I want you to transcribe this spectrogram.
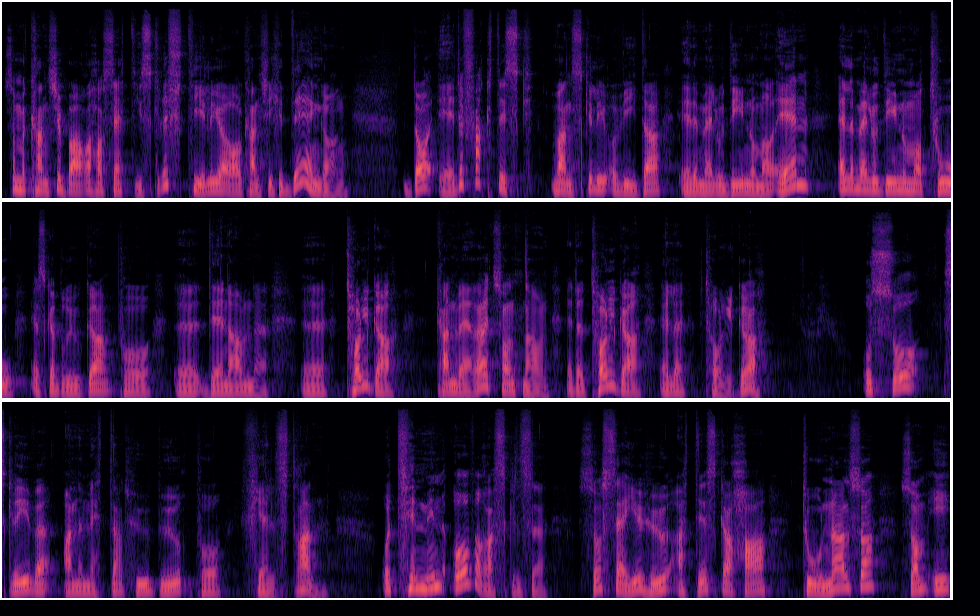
som vi kanskje bare har sett i skrift tidligere, og kanskje ikke det engang, da er det faktisk vanskelig å vite er det melodi nummer én eller melodi nummer to jeg skal bruke på uh, det navnet. Uh, Tolga kan være et sånt navn. Er det Tolga eller Tolga? Og så skriver Anne Mette at hun bor på Fjellstrand. Og til min overraskelse så sier hun at det skal ha tone altså, som i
